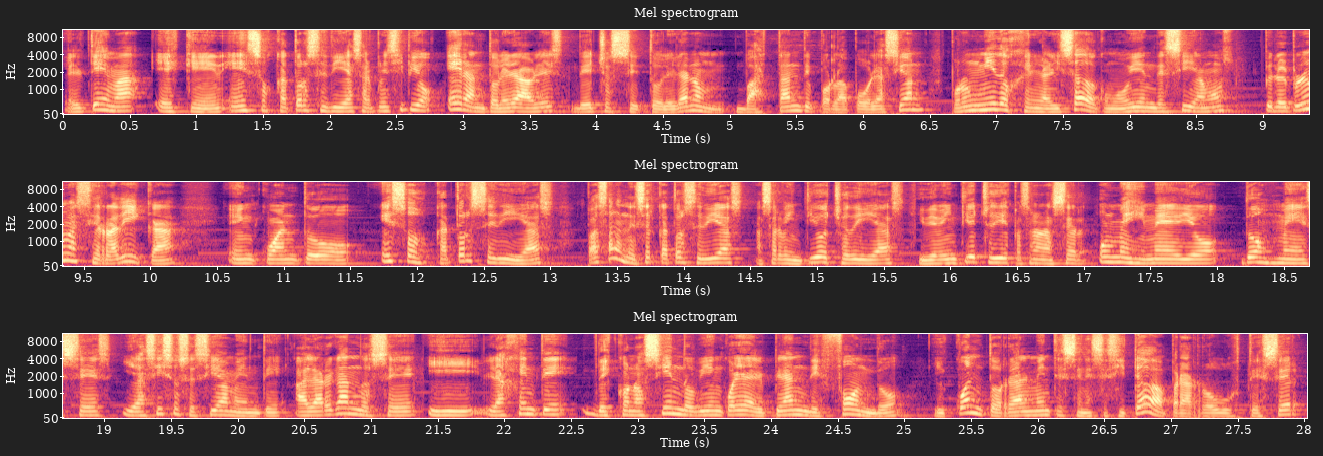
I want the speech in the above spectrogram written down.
El tema es que en esos 14 días al principio eran tolerables, de hecho se toleraron bastante por la población, por un miedo generalizado, como bien decíamos, Pero el problema se radica en cuanto esos 14 días pasaron de ser 14 días a ser 28 días y de 28 días pasaron a ser un mes y medio, dos meses y así sucesivamente, alargándose y la gente desconociendo bien cuál era el plan de fondo y cuánto realmente se necesitaba para robustecer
